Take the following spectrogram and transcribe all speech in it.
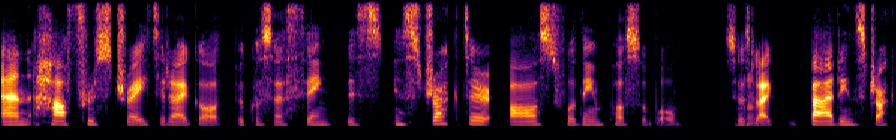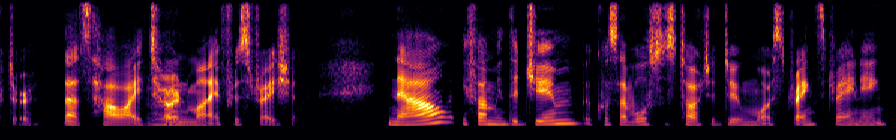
and how frustrated I got because I think this instructor asked for the impossible. So it's Right. like bad instructor. That's how I Yeah. turn my frustration. Now, if I'm in the gym, because I've also started doing more strength training,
